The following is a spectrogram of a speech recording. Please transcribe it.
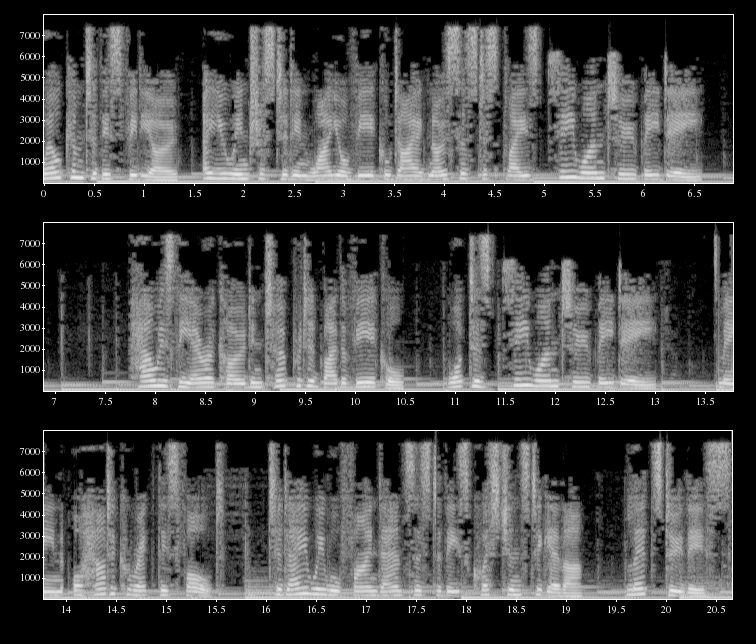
Welcome to this video. Are you interested in why your vehicle diagnosis displays C12BD? How is the error code interpreted by the vehicle? What does C12BD mean, or how to correct this fault? Today we will find answers to these questions together. Let's do this.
